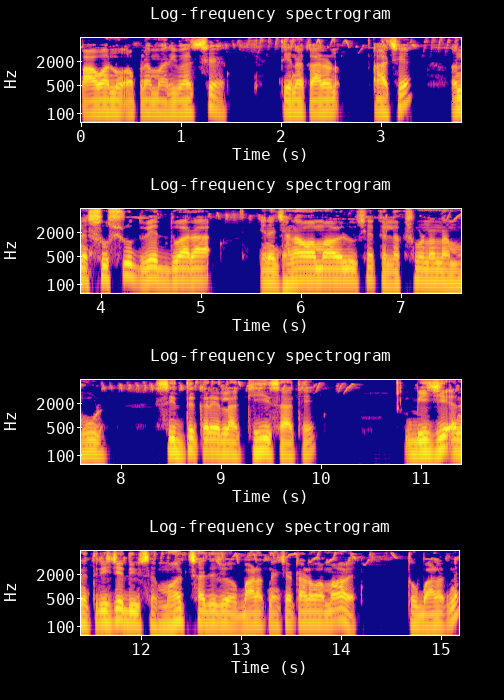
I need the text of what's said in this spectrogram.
પાવાનો આપણામાં રિવાજ છે. તેના કારણ આ છે. અને સુશ્રુત વેદ દ્વારા એને જણાવવામાં આવેલું છે કે લક્ષ્મણના મૂળ સિદ્ધ કરેલા ઘી સાથે બીજે અને ત્રીજે દિવસે મધ સાથે જો બાળકને ચટાડવામાં આવે, તો બાળકને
